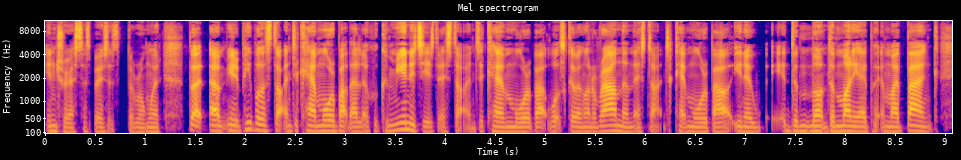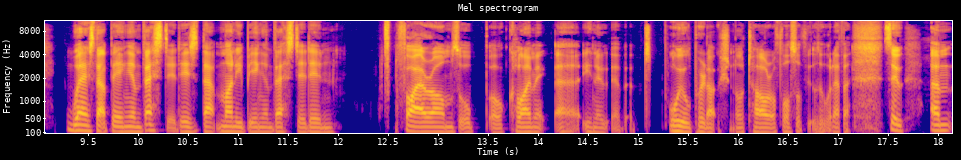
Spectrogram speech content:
interest. I suppose that's the wrong word, but um, you know, people are starting to care more about their local communities. They're starting to care more about what's going on around them. They're starting to care more about you know the the money I put in my bank. Where's that being invested? Is that money being invested in firearms or or climate, uh, you know, uh, oil production or tar or fossil fuels or whatever? So um,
